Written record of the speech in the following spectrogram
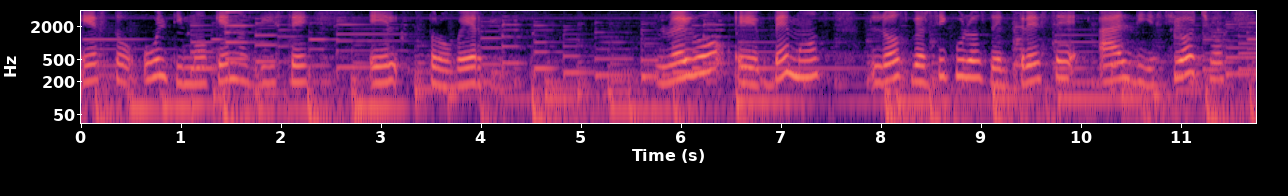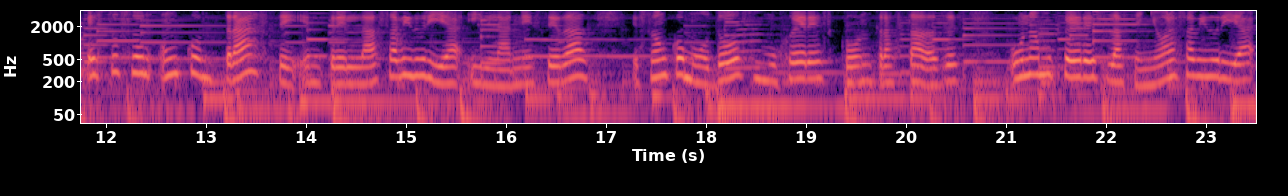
esto último que nos dice el proverbio. Luego eh, vemos los versículos del 13 al 18. Estos son un contraste entre la sabiduría y la necedad son como dos mujeres contrastadas. Es, una mujer es la señora sabiduría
